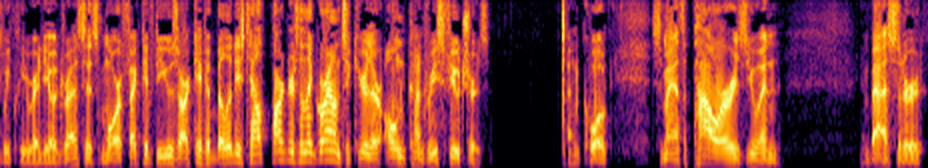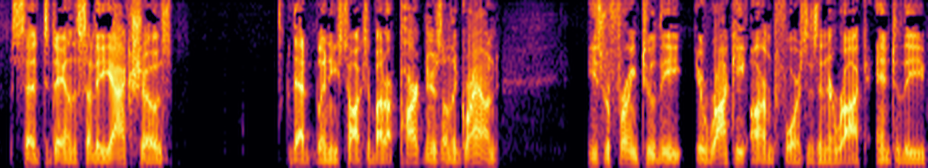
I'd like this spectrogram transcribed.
weekly radio address. It's more effective to use our capabilities to help partners on the ground secure their own country's futures. Unquote. Samantha Power, his UN ambassador, said today on the Sunday Yak shows that when he talks about our partners on the ground, he's referring to the Iraqi armed forces in Iraq and to the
